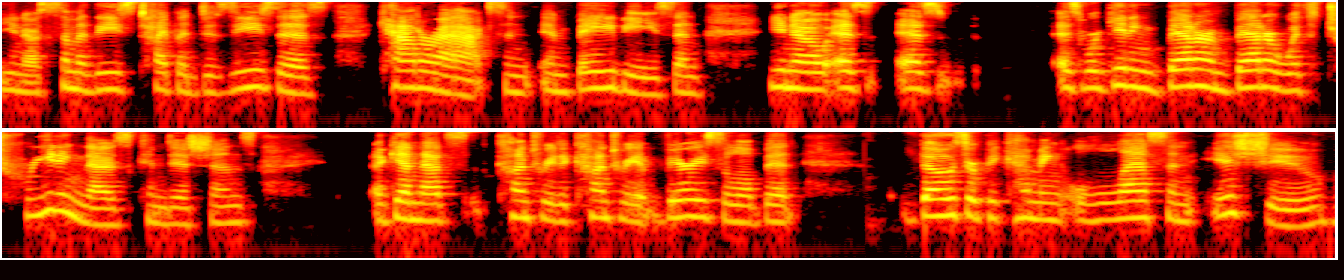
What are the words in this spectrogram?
You know some of these type of diseases, cataracts, and in babies. And you know as as as we're getting better and better with treating those conditions, again that's country to country. It varies a little bit those are becoming less an issue.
